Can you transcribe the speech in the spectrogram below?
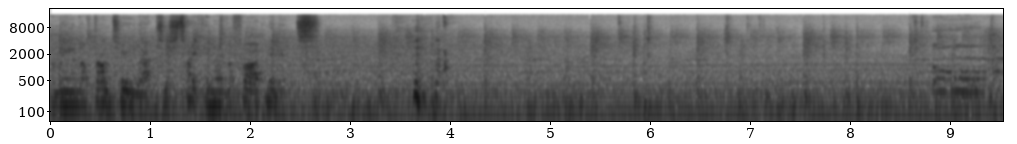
I mean, I've done two laps. It's taken over five minutes. oh.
